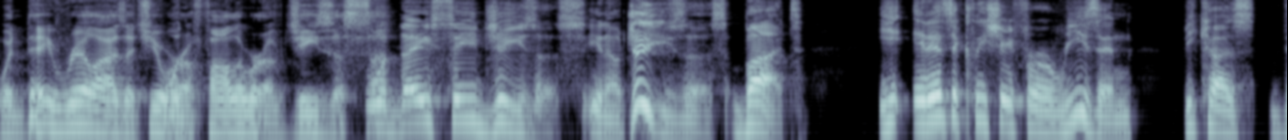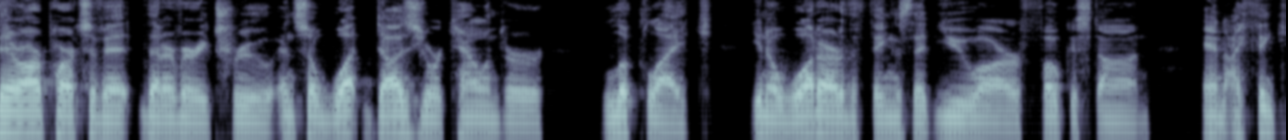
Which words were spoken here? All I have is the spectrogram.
would they realize that you were would, a follower of Jesus? Would they see Jesus? You know, Jesus. But it is a cliche for a reason because there are parts of it that are very true. And so, what does your calendar look like? you know what are the things that you are focused on and i think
